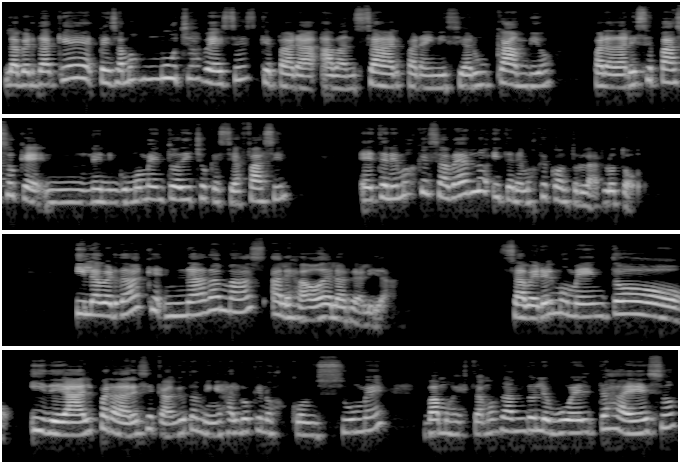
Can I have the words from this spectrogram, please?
La verdad que pensamos muchas veces que para avanzar, para iniciar un cambio, para dar ese paso que en ningún momento he dicho que sea fácil, eh, tenemos que saberlo y tenemos que controlarlo todo. Y la verdad que nada más alejado de la realidad. Saber el momento ideal para dar ese cambio también es algo que nos consume. Vamos, estamos dándole vueltas a eso,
